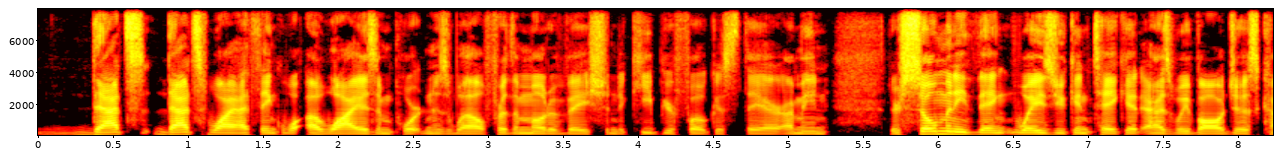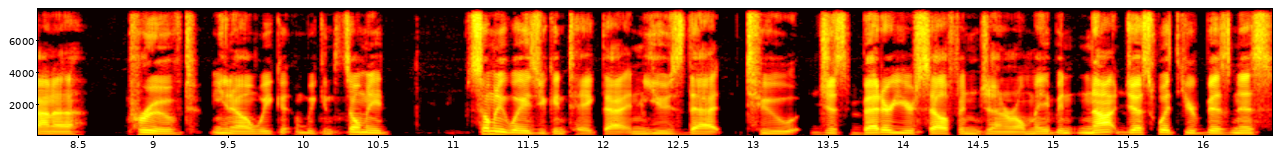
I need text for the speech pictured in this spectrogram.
that's that's why i think a uh, why is important as well for the motivation to keep your focus there i mean there's so many thing, ways you can take it as we've all just kind of proved you know we can we can so many so many ways you can take that and use that to just better yourself in general maybe not just with your business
